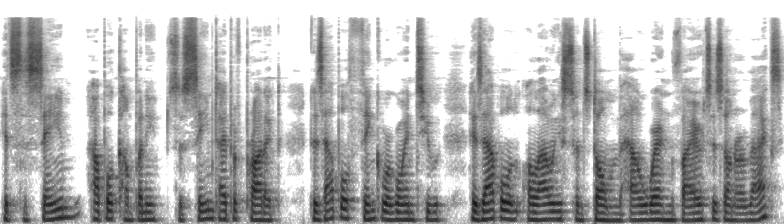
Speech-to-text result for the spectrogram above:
It's the same Apple company, it's the same type of product. Does Apple think we're going to, is Apple allowing us to install malware and viruses on our Macs?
